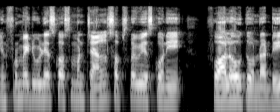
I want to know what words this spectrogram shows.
ఇన్ఫర్మేటివ్ వీడియోస్ కోసం మన ఛానల్ సబ్స్క్రైబ్ చేసుకొని ఫాలో అవుతూ ఉండండి.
